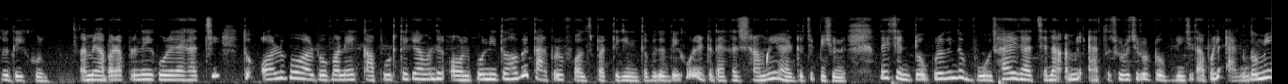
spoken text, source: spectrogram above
তো দেখুন আমি আবার আপনাদেরকে করে দেখাচ্ছি। তো অল্প অল্প মানে কাপড় থেকে আমাদের অল্প নিতে হবে, তারপরে ফলস পাড় থেকে নিতে হবে। তো দেখুন, এটা দেখা যাচ্ছে সামনেই আর এটা হচ্ছে পিছনে। দেখছেন, টোপগুলো কিন্তু বোঝাই যাচ্ছে না। আমি এত ছোটো ছোটো টোপ নিয়েছি তারপরে একদমই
